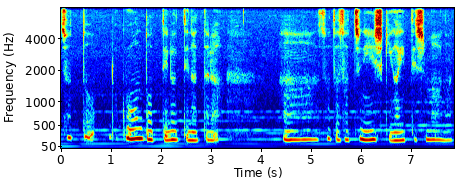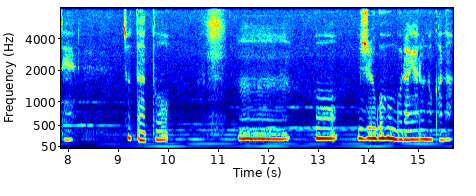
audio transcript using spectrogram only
ちょっと録音撮ってるってなったらあちょっとそっちに意識がいってしまうのでちょっとあとうーんもう15分ぐらいあるのかな。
